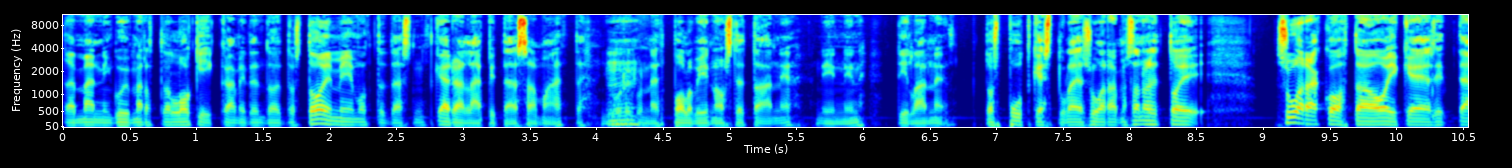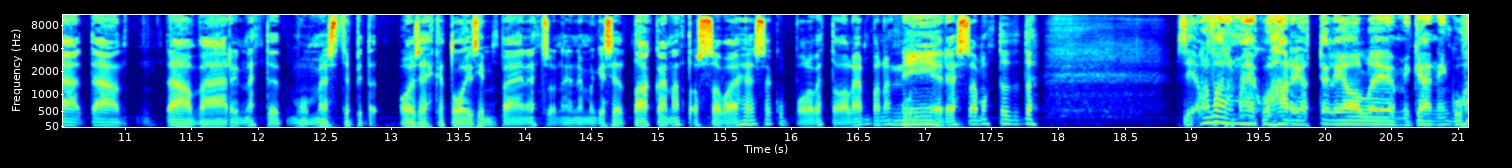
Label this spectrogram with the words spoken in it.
tai mä en niin kuin ymmärrä tätä logiikkaa, miten toi tuossa toimii, mutta tässä nyt käydään läpi tämä sama, että juuri Mhm. kun näitä polvia nostetaan, niin, niin, niin tilanne tuossa putkesta tulee suoraan. Mä sanoisin, että toi suora kohta on oikea ja sitten tämä tää on, tää on väärin, että, että mun mielestä se pitä, olisi ehkä toisinpäin, että se on enemmänkin siellä takana tuossa vaiheessa, kun polvet on alempana kuin Niin. edessä, mutta tota, siellä on varmaan joku harjoittelija ollut, ei ole mikään niin kuin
